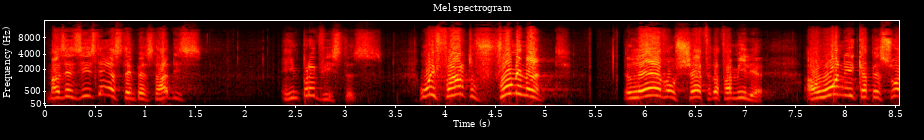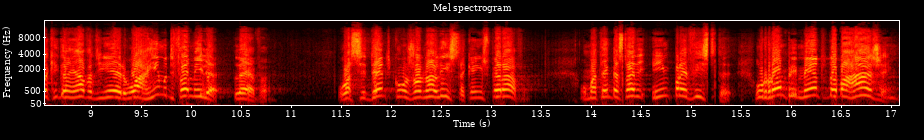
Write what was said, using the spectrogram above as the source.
Mas existem as tempestades imprevistas. Um infarto fulminante leva o chefe da família, a única pessoa que ganhava dinheiro, o arrimo de família, leva. O acidente com o jornalista, quem esperava? Uma tempestade imprevista. O rompimento da barragem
